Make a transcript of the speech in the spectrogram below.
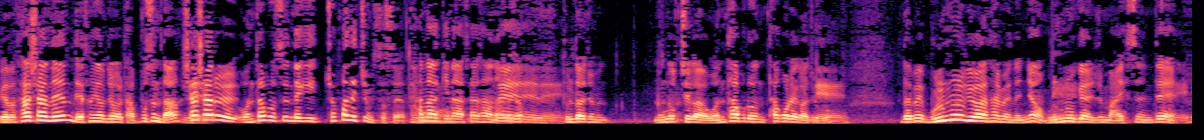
그래서 사샤는 내성 함정을 다 부순다. 샤샤를 원탑으로 쓴 덱이 초반에 좀 있었어요. 사샤나 네, 그죠? 네, 네. 둘다 좀 능력치가 원탑으로는 탁월해가지고. 네. 그다음에 물물 교환하면은요. 물물 교환 요즘 많이 쓰는데 네.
